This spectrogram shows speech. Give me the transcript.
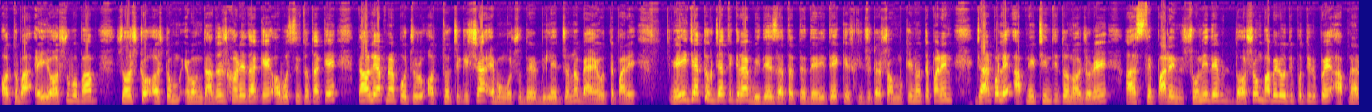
অথবা এই অশুভ ভাব ষষ্ঠ, অষ্টম এবং দ্বাদশ ঘরে থাকে, অবস্থিত থাকে, তাহলে আপনার প্রচুর অর্থ চিকিৎসা এবং ওষুধের বিলের জন্য ব্যয় হতে পারে। এই জাতক জাতিকেরা বিদেশ যাতায়াতে দেরিতে কিছু- কিছুটা সম্মুখীন হতে পারেন, যার ফলে আপনি চিন্তিত নজরে আসতে পারেন। শনিদেব দশম ভাবের অধিপতি রূপে আপনার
